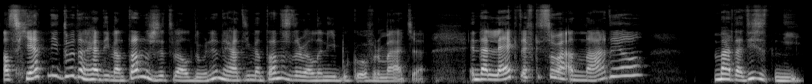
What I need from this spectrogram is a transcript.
Als jij het niet doet, dan gaat iemand anders het wel doen. Hè? Dan gaat iemand anders er wel een e-book over maken. En dat lijkt even zo een nadeel, maar dat is het niet.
